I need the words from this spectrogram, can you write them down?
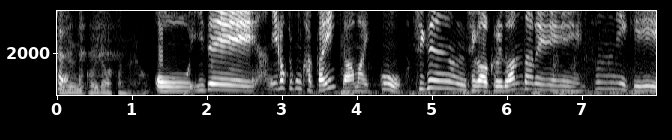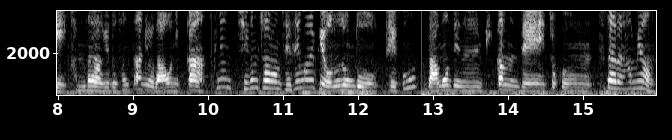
빚은 거의 다 갚았나요? 어, 이제 한 1억 조금 가까이 남아있고, 지금 제가 그래도 한 달에 순이익이 감사하게도 천 단위로 나오니까, 그냥 지금처럼 제 생활비 어느 정도 되고, 나머지는 빚 갚는데 조금 투자를 하면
